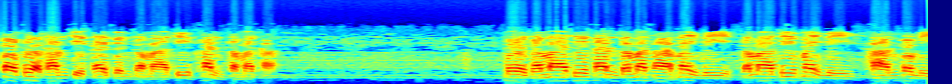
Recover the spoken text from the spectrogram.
ก็เพื่อทำจิตให้เป็นสมาธิขั้นสมถะเมื่อสมาธิขั้นสมถะไม่มี สมาธิไม่มีฌานก็มี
